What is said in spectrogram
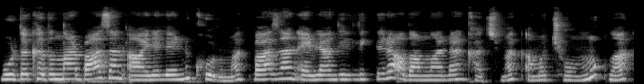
Burada kadınlar bazen ailelerini korumak, bazen evlendirildikleri adamlardan kaçmak ama çoğunlukla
